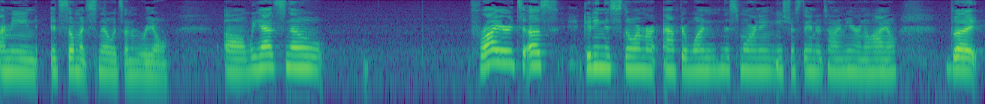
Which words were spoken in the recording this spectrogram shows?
I mean, it's so much snow, it's unreal. Um, we had snow prior to us getting this storm or after one this morning, Eastern Standard Time here in Ohio. But,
